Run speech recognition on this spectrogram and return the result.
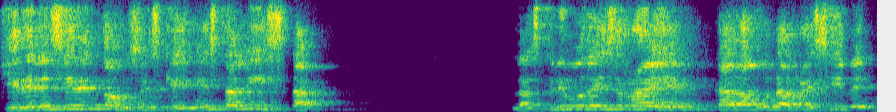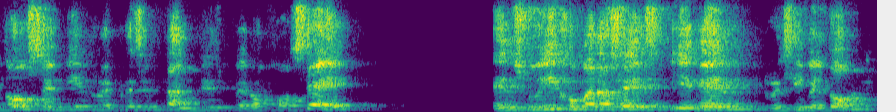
Quiere decir entonces que en esta lista, las tribus de Israel, cada una recibe 12 mil representantes, pero José, en su hijo Manasés y en él, recibe el doble.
